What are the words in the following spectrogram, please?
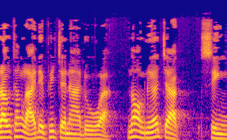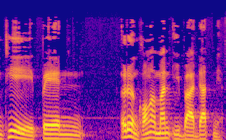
เราทั้งหลายได้พิจารณาดูว่านอกเหนือจากสิ่งที่เป็น เรื่องของอามันอิบาดัตเนี่ย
